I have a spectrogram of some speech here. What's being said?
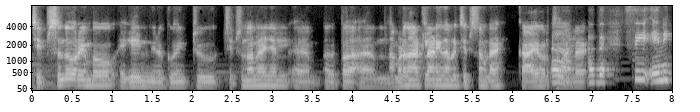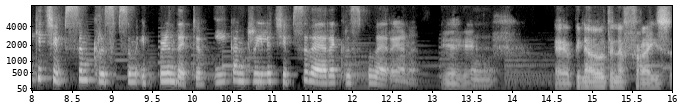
ചിപ്സ് എന്ന് പറയുമ്പോൾ again you going to chips എന്ന് പറഞ്ഞു കഴിഞ്ഞാൽ അതിപ്പോ നമ്മുടെ നാട്ടിലാണെങ്കിൽ നമ്മുടെ ചിപ്സ് നമ്മുടെ കായ അതെ. സി എനിക്ക് ചിപ്സും ക്രിസ്പ്സും ഇപ്പോഴും തെറ്റും. ഈ കൺട്രിയിൽ ചിപ്സ് വേറെ ക്രിസ്പ് വേറെയാണ്. പിന്നെ അതുപോലെ തന്നെ ഫ്രൈസ്.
